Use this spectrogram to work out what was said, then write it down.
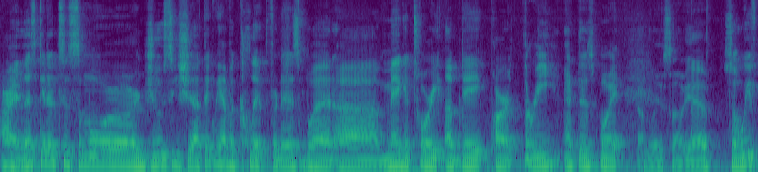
All right, let's get into some more juicy shit. I think we have a clip for this, but uh, Meg and Tory update part three at this point. I believe so. Yeah. So we've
